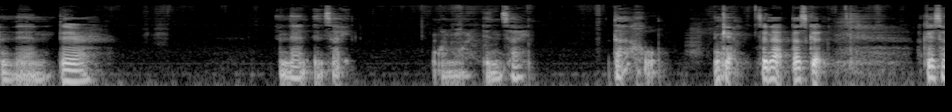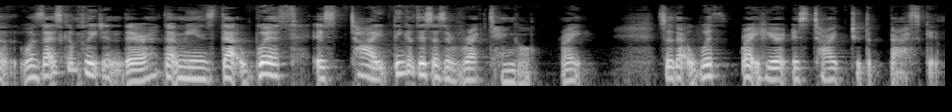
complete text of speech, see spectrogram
And then there. And then inside. One more inside that hole. Okay, so now that's good. Okay, so once that's complete in there, that means that width is tied. Think of this as a rectangle, right? So that width right here is tied to the basket.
